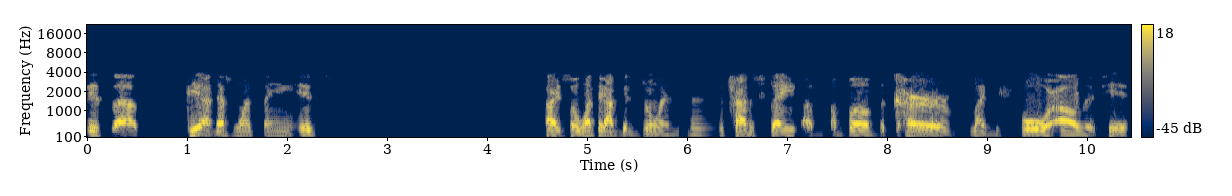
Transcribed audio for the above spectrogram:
it's uh, yeah, that's one thing. It's all right. So one thing I've been doing to, to try to stay above the curve, like before all this hit,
